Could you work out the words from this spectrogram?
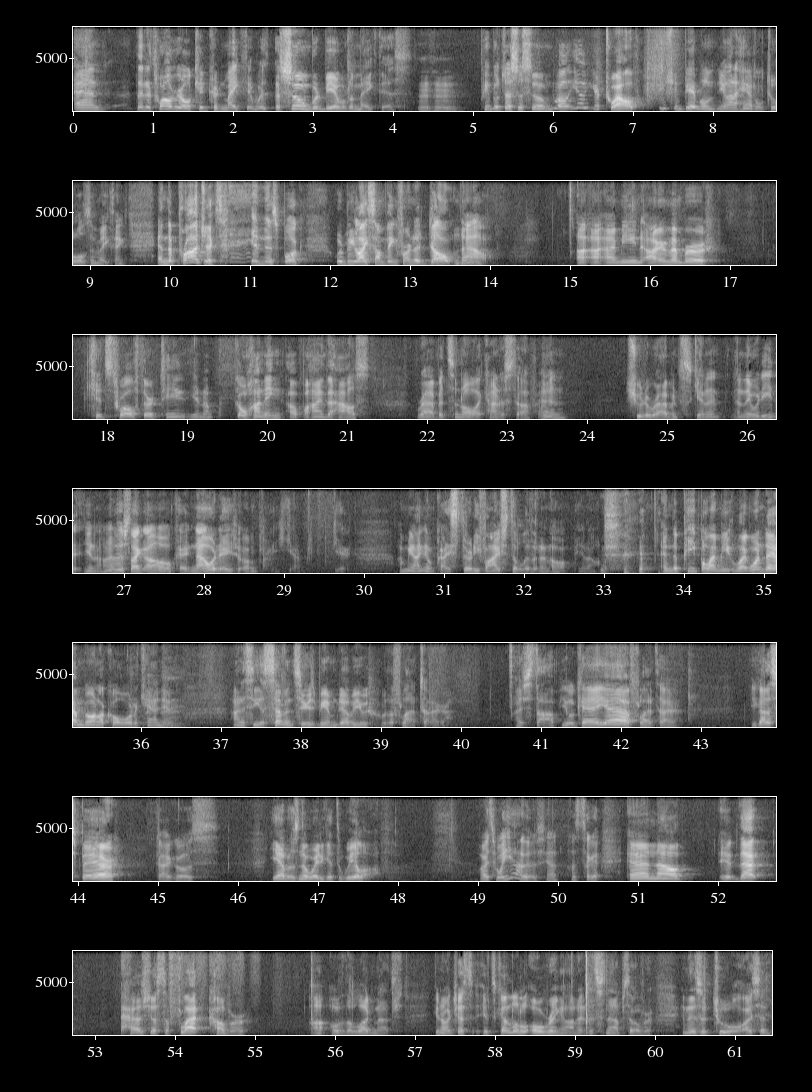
And that a 12 year old kid could make it, was assumed would be able to make this. Mm-hmm. People just assumed, well, you- you're 12, you should be able, you know to handle tools and make things. And the projects in this book would be like something for an adult now. I, I, I mean, I remember kids 12, 13, you know, go hunting out behind the house, rabbits and all that kind of stuff, and shoot a rabbit, skin it, and they would eat it, you know. And it was like, oh, okay. Nowadays, um, yeah, yeah. I mean, I know guys 35 still living at home, you know. and the people I meet, like one day I'm going to Coldwater Canyon, and I see a 7 Series BMW with a flat tire. I stop. You okay? Yeah, flat tire. You got a spare? Guy goes, yeah, but there's no way to get the wheel off. I said, well, yeah, there's. Yeah, that's okay. And now, if that has just a flat cover uh, over the lug nuts, You know, it just it's got a little O-ring on it and it snaps over. And there's a tool. I said,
